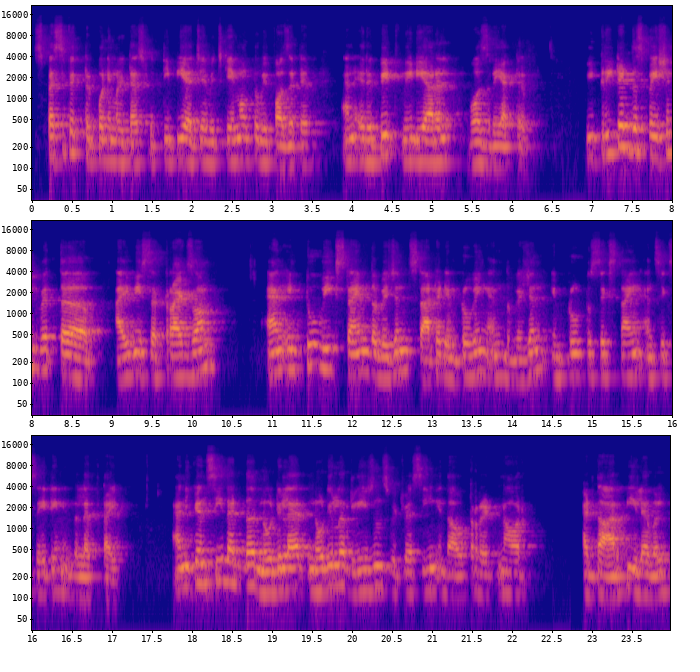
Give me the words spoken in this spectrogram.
specific treponemal test with TPHA, which came out to be positive, and a repeat VDRL was reactive. We treated this patient with uh, IV ceftriaxone, and in two weeks' time, the vision started improving, and the vision improved to 6.9 and 6.18 in the left eye. And you can see that the nodular, nodular lesions which were seen in the outer retina or at the RP level,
